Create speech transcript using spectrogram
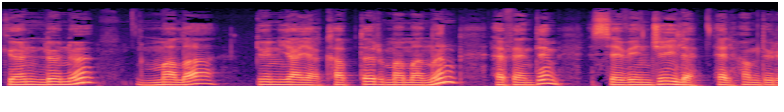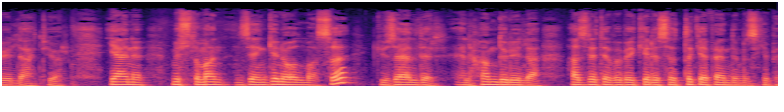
Gönlünü mala, dünyaya kaptırmamanın efendim sevinciyle elhamdülillah diyor. Yani Müslüman zengin olması güzeldir. Elhamdülillah. Hazreti Ebu Bekir Sıddık Efendimiz gibi,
